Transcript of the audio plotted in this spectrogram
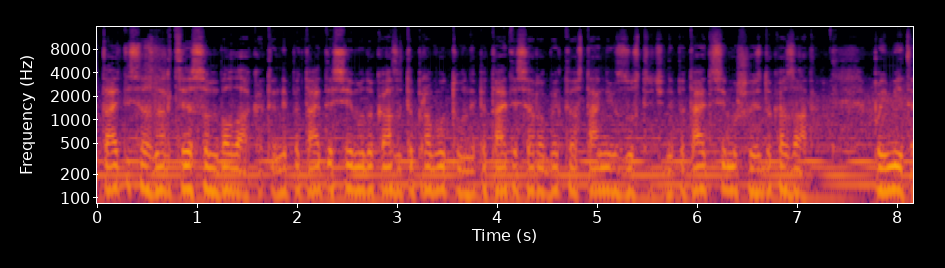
питайтеся з нарцисом балакати, не питайтеся йому доказувати правоту, не питайтеся робити останніх зустрічей, не питайтеся йому щось доказати. Пойміть,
